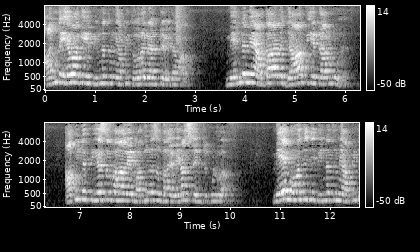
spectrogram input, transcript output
අන්න ඒ වගේ පින්නතුනේ අපි තෝරගන්න වෙනවා. මෙන්න මේ අදාළ જાතියට අනුව අපිට ප්‍රිය ස්වභාවය මధుර ස්වභාවය වෙනස් වෙන්න පුළුවන්. මේ මොහොතේදී පින්නතුනේ අපිට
